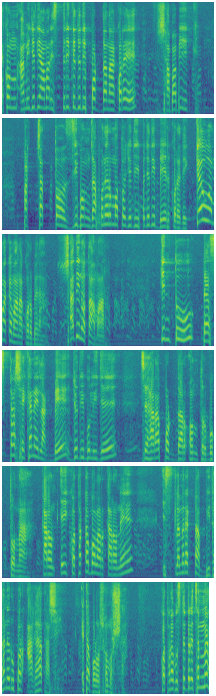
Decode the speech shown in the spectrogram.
এখন আমি যদি আমার স্ত্রীকে যদি পর্দা না করে, স্বাভাবিক পাশ্চাত্য জীবন যাপনের মতো যদি যদি বের করে দিই, কেউ আমাকে মানা করবে না। স্বাধীনতা আমার। কিন্তু প্যাচটা সেখানেই লাগবে যদি বলি যে চেহারা পর্দার অন্তর্ভুক্ত না। কারণ এই কথাটা বলার কারণে ইসলামের একটা বিধানের উপর আঘাত আসে। এটা বড় সমস্যা। কথাটা বুঝতে পেরেছেন না?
